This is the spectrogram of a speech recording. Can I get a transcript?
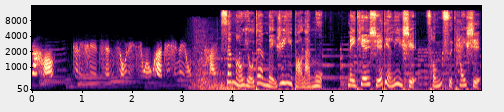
大家好，这里是全球旅行文化知识内容平台三毛游的每日一宝栏目，每天学点历史，从此开始。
